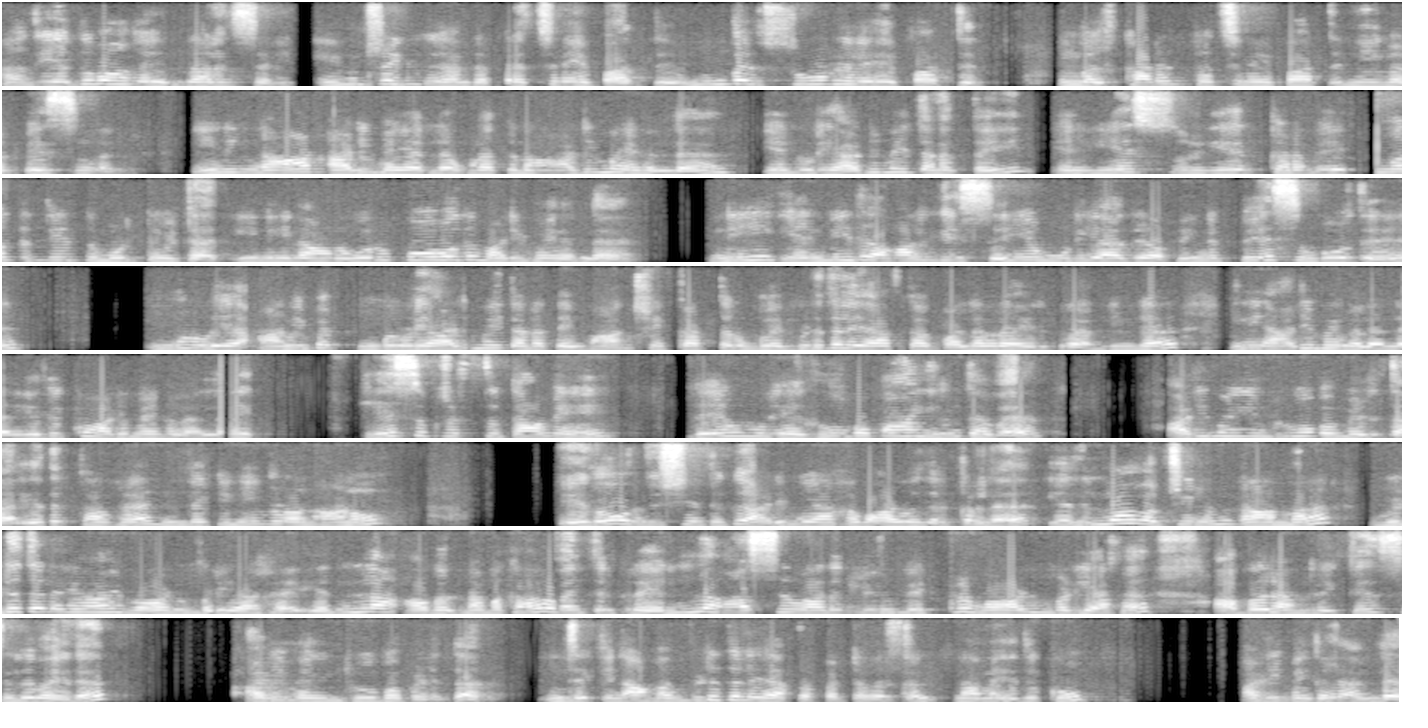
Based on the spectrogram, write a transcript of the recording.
அது எதுவாக இருந்தாலும் சரி இன்றைக்கு அந்த பிரச்சனையை பார்த்து உங்கள் சூழ்நிலையை பார்த்து உங்கள் கடன் பிரச்சனையை பார்த்து நீங்கள் பேசுங்கள். இனி நான் அடிமை அல்ல உனக்கு நான் அடிமை அல்ல என்னுடைய அடிமைத்தனத்தை என் இயேசு ஏற்கனவே சுமந்து தீர்த்து முடித்து விட்டார். இனி நான் ஒருபோதும் அடிமை அல்ல நீ என் மீது ஆளுகை செய்ய முடியாது அப்படின்னு பேசும்போது உங்களுடைய அனிப உங்களுடைய அடிமைத்தனத்தை மாற்றி கத்தர் உங்களை விடுதலையாக்க வல்லவராய் இருக்கிறார். நீங்க இனி அடிமைகள் அல்ல எதுக்கும் அடிமைகள் அல்ல. இயேசு கிறிஸ்து தாமே தேவனுடைய ரூபமா இருந்தவர் அடிமையின் ரூபம் எடுத்தார். எதற்காக? இன்றைக்கு நீங்களும் நானும் ஏதோ ஒரு விஷயத்துக்கு அடிமையாக வாழ்வதற்கல்ல எல்லாவற்றிலும் நாம விடுதலையாய் வாழும்படியாக எல்லா அவர் நமக்காக வைத்திருக்கிற எல்லா ஆசீர்வாதங்களையும் பெற்று வாழும்படியாக அவர் அன்றைக்கு சிலுவையில அடிமையின் ரூபம் எடுத்தார் இன்றைக்கு நாம விடுதலையாக்கப்பட்டவர்கள். நாம எதுக்கும் அடிமைகள் அல்ல.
